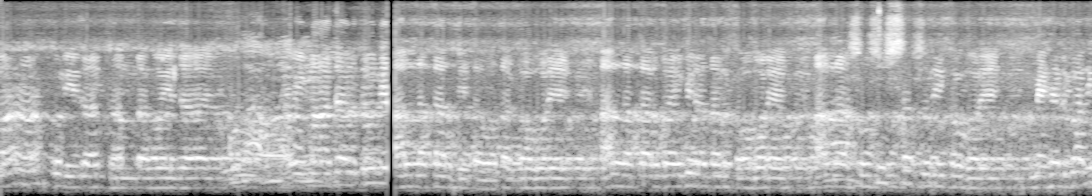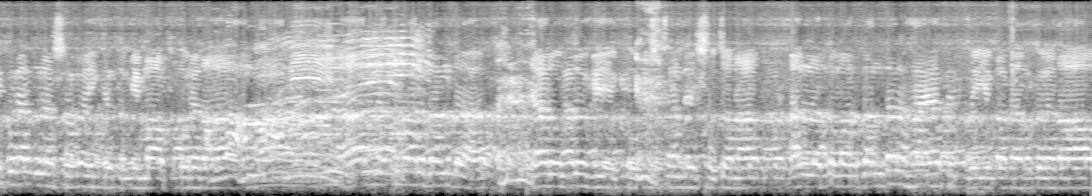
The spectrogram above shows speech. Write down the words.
মা কলিজা ঠান্ডা হয়ে যায়। ওই মা যার দুনিয়া আল্লাহ তার পিতা মাতা কবরে আল্লাহ তার ভাই বিরাদার কবরে আল্লাহ শ্বশুর শাশুড়ি কবরে মেহেরবানি করে আল্লাহ সবাইকে তুমি মাফ করে দাও। আল্লাহ তোমার বান্দা। যার উদ্যোগে অনুষ্ঠানের সূচনা আল্লাহ তোমার বান্দার হায়াত তুই প্রদান করে দাও।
